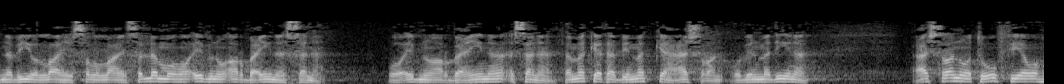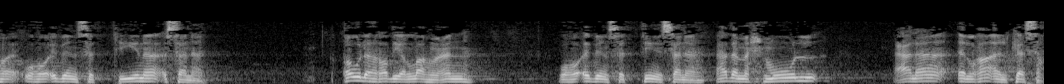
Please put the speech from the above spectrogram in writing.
نبي الله صلى الله عليه وسلم وهو ابن أربعين سنة وهو ابن أربعين سنة. فمكث بمكة عشرا وبالمدينة عشرا وتوفي وهو, وهو ابن ستين سنة. قوله رضي الله عنه وهو ابن ستين سنة هذا محمول على إلغاء الكسر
